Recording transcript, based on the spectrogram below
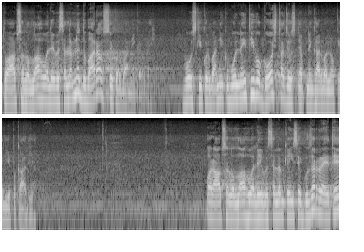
تو آپ صلی اللہ علیہ وسلم نے دوبارہ اس سے قربانی کروائی۔ وہ اس کی قربانی قبول نہیں تھی، وہ گوشت تھا جو اس نے اپنے گھر والوں کے لیے پکا دیا۔ اور آپ صلی اللہ علیہ وسلم کہیں سے گزر رہے تھے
